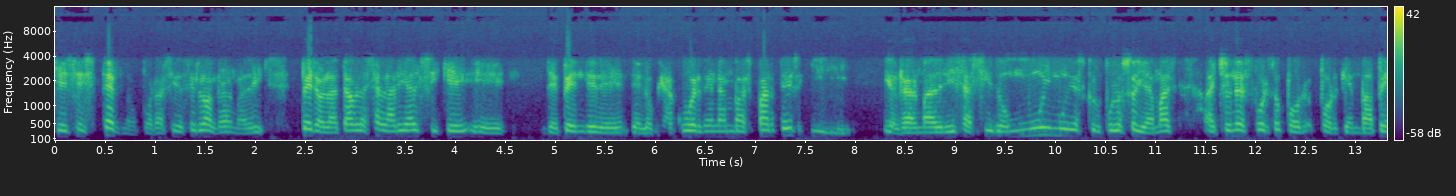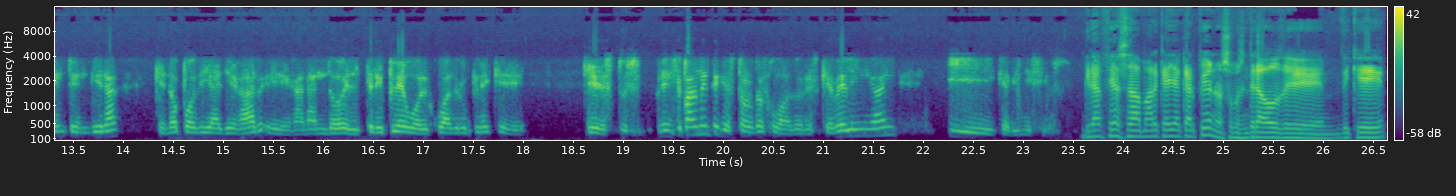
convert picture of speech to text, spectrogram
que es externo por así decirlo al Real Madrid. Pero la tabla salarial sí que eh, depende de, de, lo que acuerden ambas partes y, y, el Real Madrid ha sido muy muy escrupuloso y además ha hecho un esfuerzo por porque Mbappé entendiera que no podía llegar eh, ganando el triple o el cuádruple que, que estos, principalmente que estos dos jugadores, que Bellingham y que Vinicius. Gracias a Marca y a Carpio nos hemos enterado de, que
